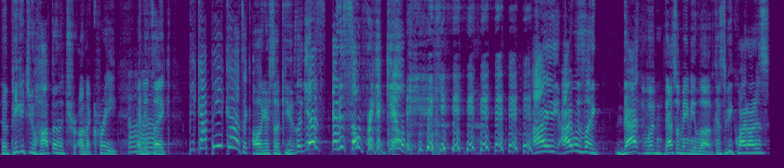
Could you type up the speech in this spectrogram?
the pikachu hopped on a tr- on a crate and it's uh-huh. like pika pika. It's like oh you're so cute. It's like yes it is so freaking cute. I i was like that what that's what made me love because to be quite honest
